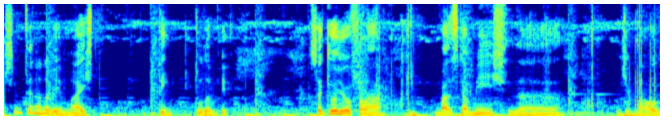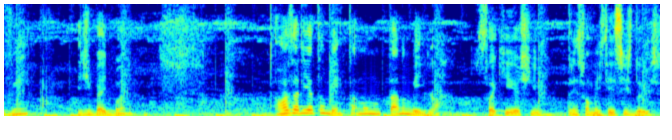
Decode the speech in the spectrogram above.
Isso não tem nada a ver, mas tem tudo a ver. Só que hoje eu vou falar basicamente da de Balvin e de Bad Bunny. Rosalia também, tá no, tá no meio lá. Só que eu acho que principalmente esses dois.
